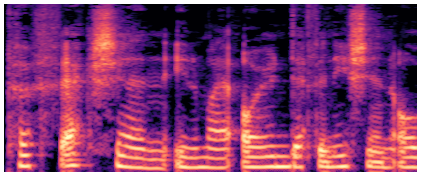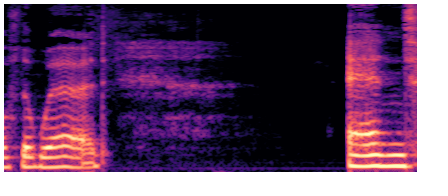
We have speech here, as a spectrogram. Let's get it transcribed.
perfection in my own definition of the word. And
